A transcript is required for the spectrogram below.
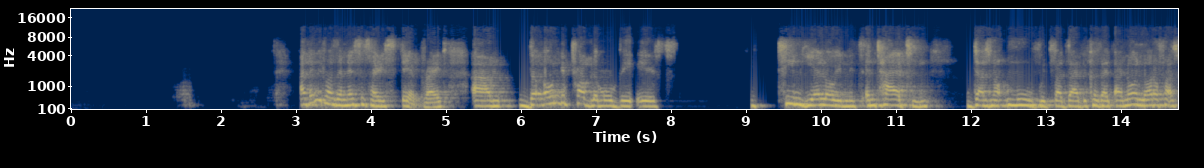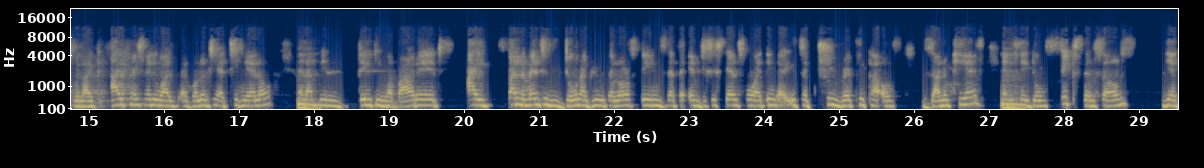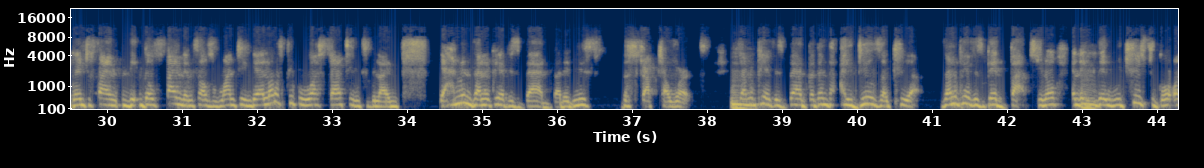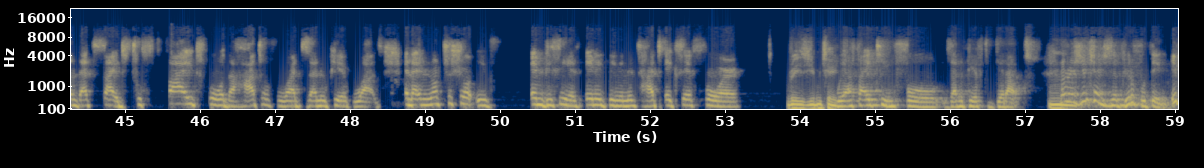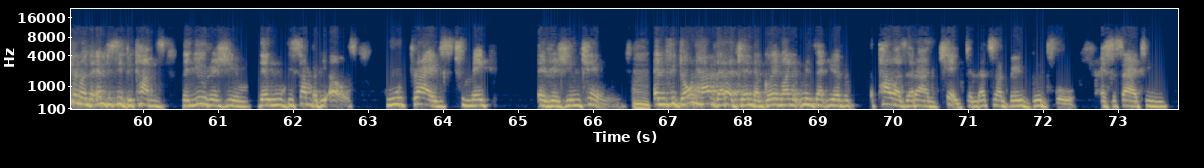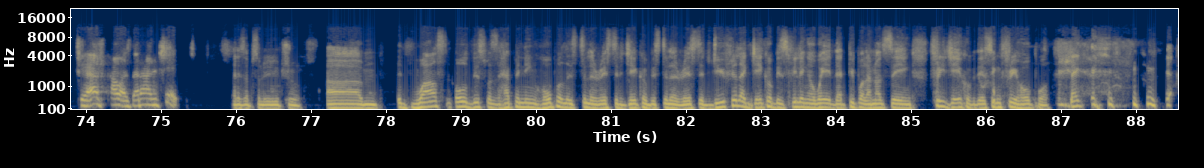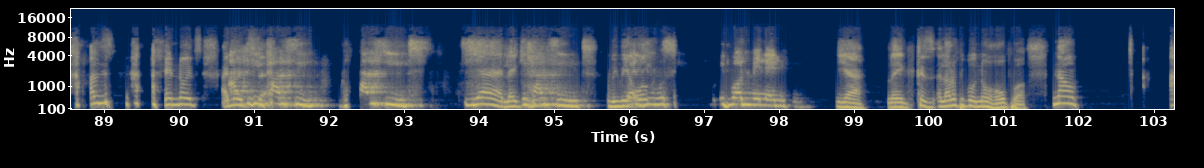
I think it was a necessary step, right? Um, the only problem will be if Team Yellow in its entirety does not move with Fadzai because I, I know a lot of us were like, I personally was a volunteer at Team Yellow and Mm. I've been thinking about it. I fundamentally don't agree with a lot of things that the MDC stands for. I think it's a true replica of ZANU PF. And if Mm. they don't fix themselves, they're going to find they- they'll find themselves wanting. There are a lot of people who are starting to be like, yeah, I mean ZANU PF is bad, but at least the structure works. Mm. ZANU PF is bad, but then the ideals are clear. ZANU PF is bad, but you know, and they, Mm. they would choose to go on that side to fight for the heart of what ZANU PF was. And I'm not too sure if MDC has anything in its heart except for Regime change. we are fighting for ZANU PF to get out. Mm. No, regime change is a beautiful thing. Even when the MDC becomes the new regime, there will be somebody else who thrives to make a regime change. Mm. And if you don't have that agenda going on, it means that you have powers that are unchecked. And that's not very good for a society to have powers that are unchecked. That is absolutely true. Um, whilst all this was happening, Hopewell is still arrested. Jacob is still arrested. Do you feel like Jacob is feeling a way that people are not saying free Jacob? They're saying free Hopewell. Like, I'm just, I know it's, I know And he it's, can't see. He can't see it. yeah, like He can't see it. we, we are when all, he will see it, won't mean anything. yeah, like because a lot of people know Hopewell. Now,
